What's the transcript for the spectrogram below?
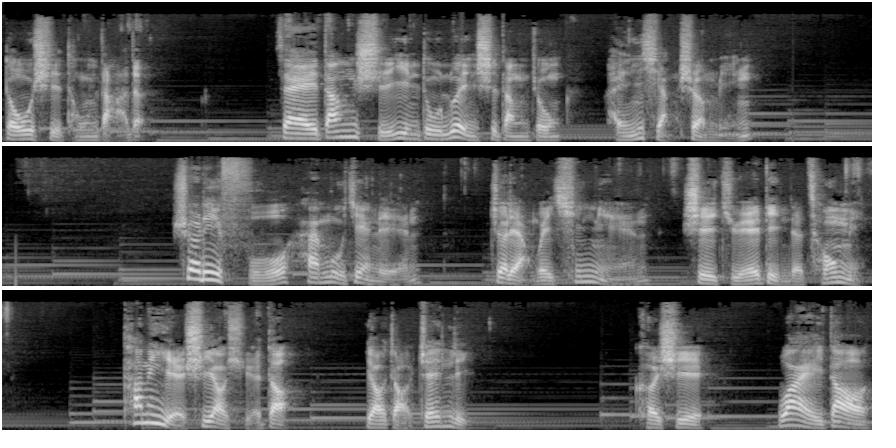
都是通达的，在当时印度论士当中很享盛名。舍利弗和穆建连这两位青年是绝顶的聪明，他们也是要学道，要找真理。可是外道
